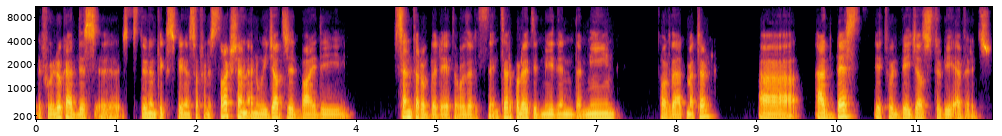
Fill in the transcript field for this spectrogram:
if we look at this uh, student experience of instruction and we judge it by the center of the data, whether it's the interpolated median, the mean, for that matter, uh, at best, it will be just to be average.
